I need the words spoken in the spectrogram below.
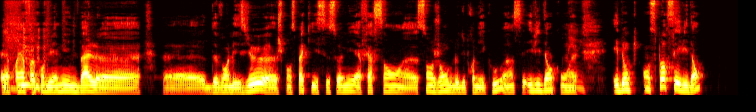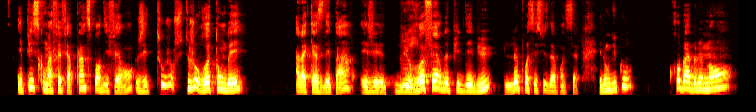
la première fois qu'on lui a mis une balle euh, devant les yeux, je pense pas qu'il se soit mis à faire sans, sans jongle du premier coup. Hein. C'est évident qu'on. Et donc en sport, c'est évident. Et puisqu'on m'a fait faire plein de sports différents, j'ai toujours, je suis toujours retombé à la case départ et j'ai dû refaire depuis le début le processus d'apprentissage. Et donc, du coup, probablement,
